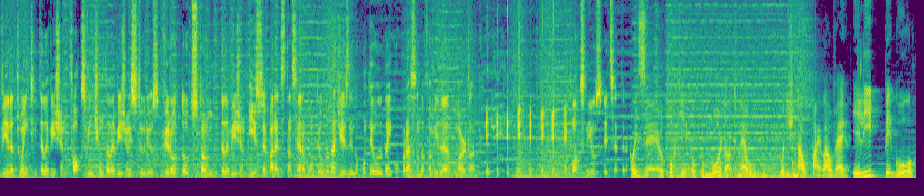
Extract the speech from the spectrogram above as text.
vira 20 Television. Fox 21 Television Studios virou Toadstone Television. Isso é para distanciar o conteúdo da Disney do conteúdo da incorporação da família Murdoch. Fox News, etc. Pois é, o porquê? O, o Murdoch, né? O, o original pai lá, o velho, ele pegou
